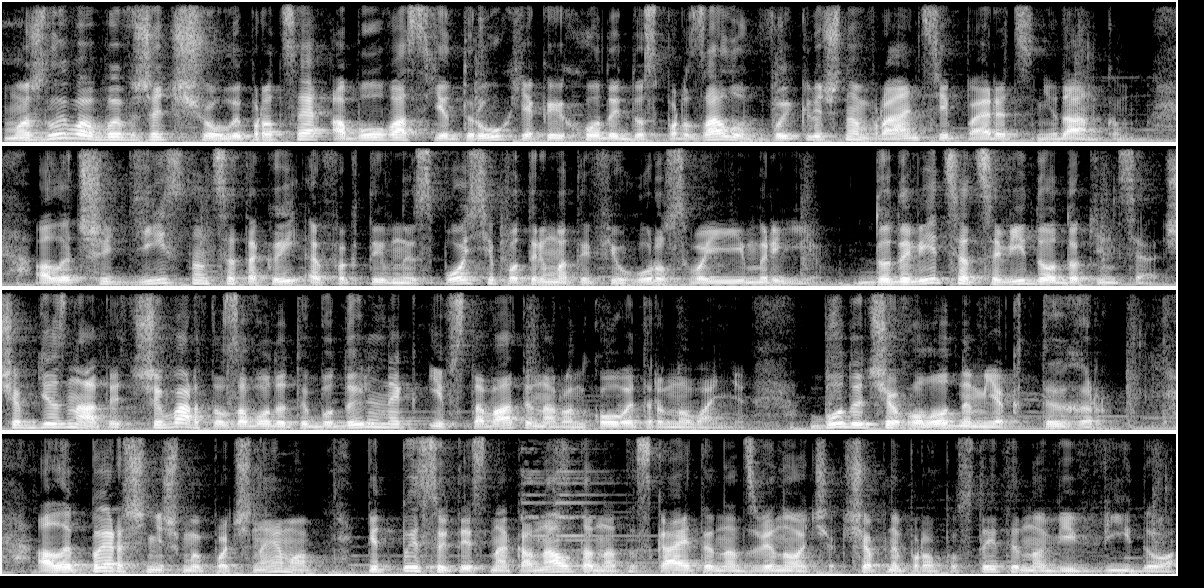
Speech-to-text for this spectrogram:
Можливо, ви вже чули про це, або у вас є друг, який ходить до спортзалу виключно вранці перед сніданком. Але чи дійсно це такий ефективний спосіб отримати фігуру своєї мрії? Додивіться це відео до кінця, щоб дізнатись, чи варто заводити будильник і вставати на ранкове тренування, будучи голодним як тигр. Але перш ніж ми почнемо, підписуйтесь на канал та натискайте на дзвіночок, щоб не пропустити нові відео.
